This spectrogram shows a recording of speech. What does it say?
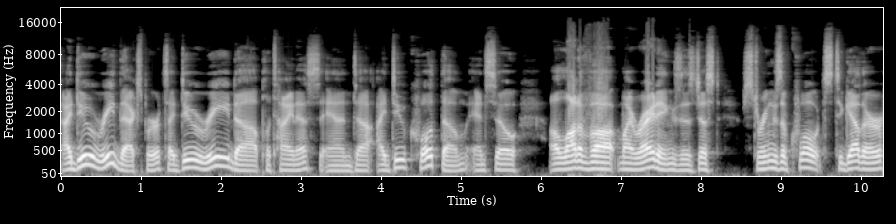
I do read the experts. I do read uh, Plotinus, and uh, I do quote them. And so, a lot of uh, my writings is just strings of quotes together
